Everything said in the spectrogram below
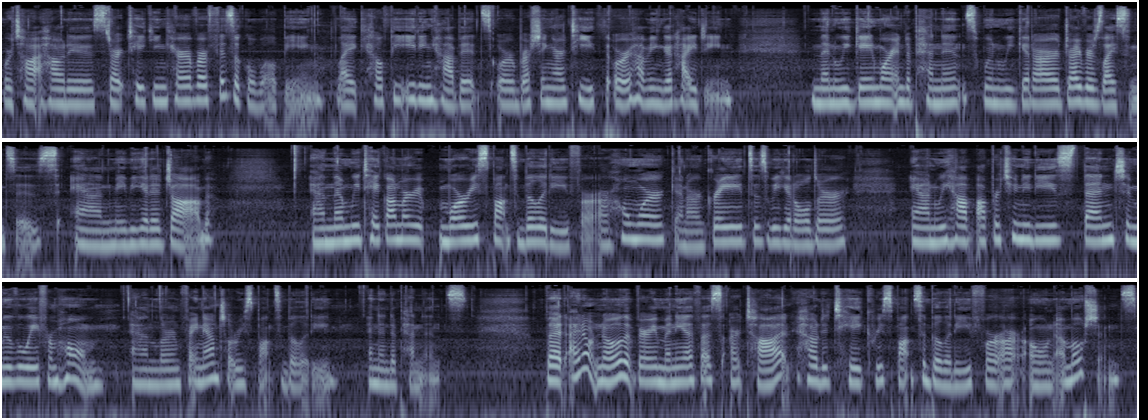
We're taught how to start taking care of our physical well being, like healthy eating habits or brushing our teeth or having good hygiene. And then we gain more independence when we get our driver's licenses and maybe get a job. And then we take on more, more responsibility for our homework and our grades as we get older. And we have opportunities then to move away from home and learn financial responsibility and independence. But I don't know that very many of us are taught how to take responsibility for our own emotions.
